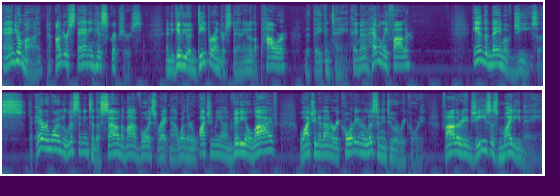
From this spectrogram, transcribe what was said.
and your mind to understanding His scriptures and to give you a deeper understanding of the power that they contain. Amen. Heavenly Father, in the name of Jesus, to everyone listening to the sound of my voice right now, whether watching me on video live, watching it on a recording, or listening to a recording, Father, in Jesus' mighty name,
